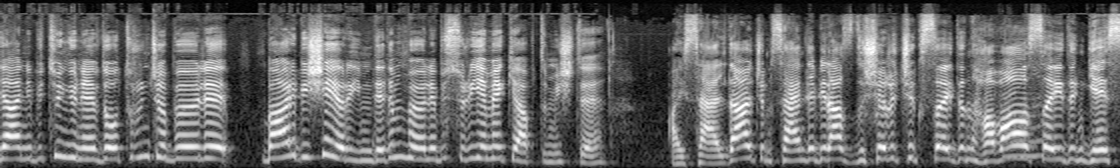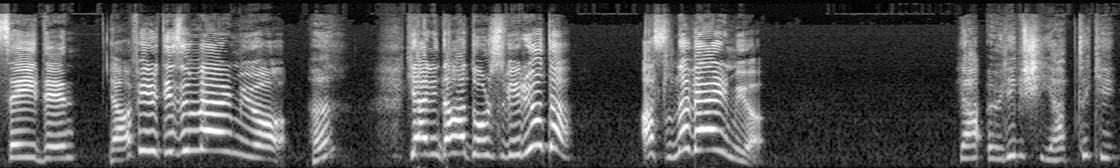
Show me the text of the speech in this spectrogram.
Yani bütün gün evde oturunca böyle bari bir şey arayayım dedim. Böyle bir sürü yemek yaptım işte. Ay Selda'cığım sen de biraz dışarı çıksaydın, hava alsaydın, gezseydin. Ya Ferit izin vermiyor. Ha? Yani daha doğrusu veriyor da aslında vermiyor. Ya öyle bir şey yaptı ki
